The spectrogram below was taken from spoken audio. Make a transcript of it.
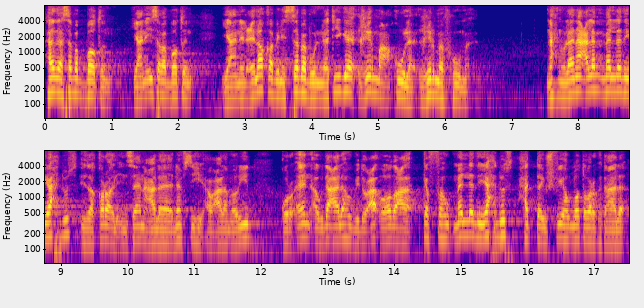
هذا سبب باطن. يعني إيه سبب باطن؟ يعني العلاقة بين السبب والنتيجة غير معقولة غير مفهومة. نحن لا نعلم ما الذي يحدث إذا قرأ الإنسان على نفسه أو على مريض قرآن أو دعا له بدعاء ووضع كفه. ما الذي يحدث حتى يشفيه الله تبارك وتعالى؟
